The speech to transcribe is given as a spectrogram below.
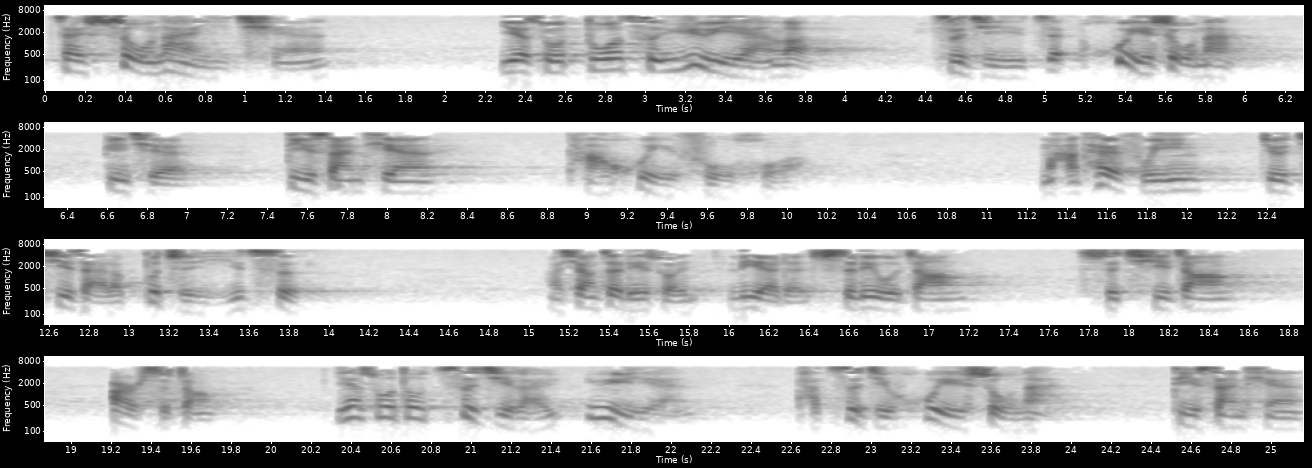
在受难以前，耶稣多次预言了自己在会受难，并且。第三天他会复活。马太福音就记载了不止一次啊，像这里所列的十六章、十七章、二十章，耶稣都自己来预言他自己会受难，第三天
